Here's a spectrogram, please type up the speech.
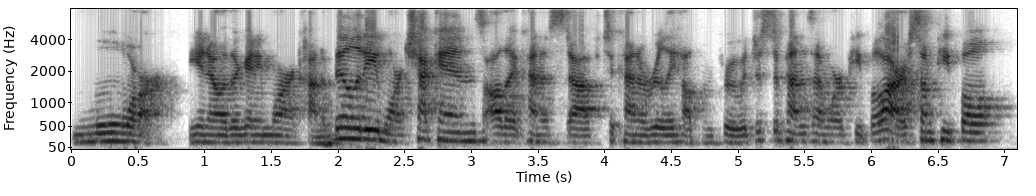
more you know they're getting more accountability more check-ins all that kind of stuff to kind of really help improve. It just depends on where people are. Some people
